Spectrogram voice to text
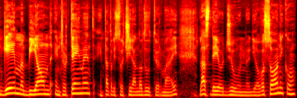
Game Beyond Entertainment, intanto li sto citando tutti ormai, Last Day of June di Ovo Sonico,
